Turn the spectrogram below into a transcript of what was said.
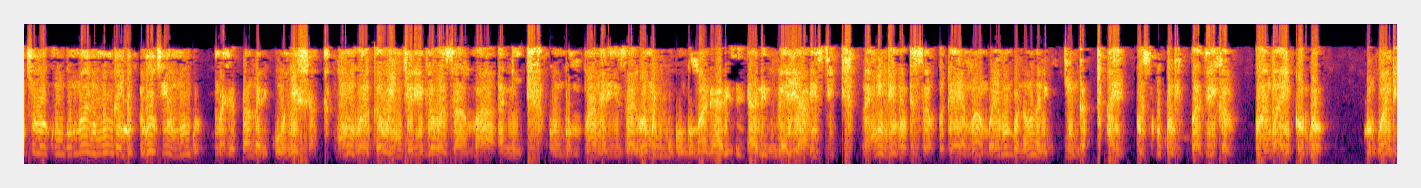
Nchi wa Kongomani Mungu alitupa nchi hiyo Mungu majatanga alikuonyesha. Mungu agawa nchi aliyogawa zamani. Kongomani alizaliwamo ni mkongomani alizi alingaia halisi. Na mimi ndio yote haya mambo. Haya mambo naona ni kijinga. Haiwezi kukuwa kubadilika. Rwanda haipo Rwanda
